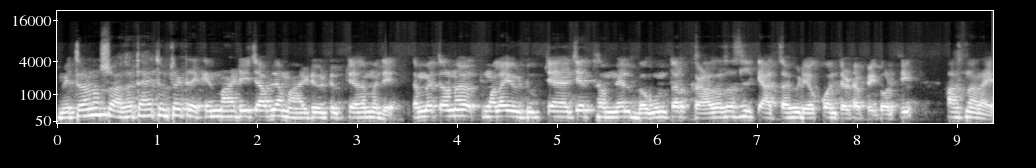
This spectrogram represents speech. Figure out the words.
मित्रांनो स्वागत आहे तुमचं ट्रेकिंग मराठीच्या आपल्या मराठी युट्यूब चॅनलमध्ये तर मित्रांनो तुम्हाला युट्यूब चॅनलचे थंबनेल बघून तर कळालंच असेल की आजचा व्हिडिओ कोणत्या टॉपिकवरती असणार आहे.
